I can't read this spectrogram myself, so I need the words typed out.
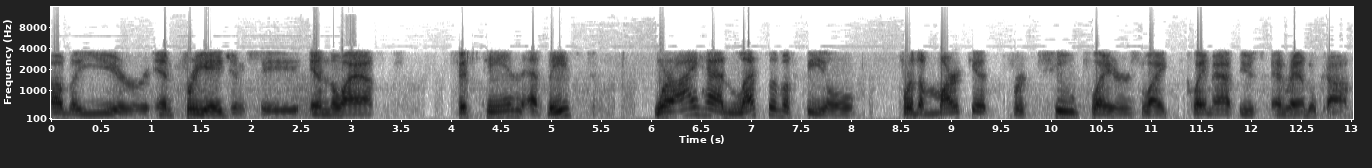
of a year in free agency in the last 15 at least where I had less of a feel for the market for two players like Clay Matthews and Randall Cobb.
